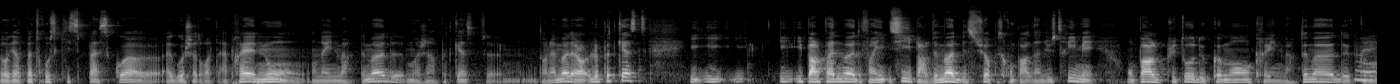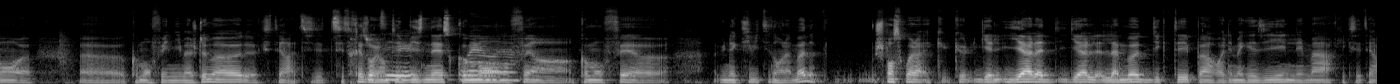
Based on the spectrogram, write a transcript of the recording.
ne regarde pas trop ce qui se passe quoi, euh, à gauche, à droite. Après, nous, on, on a une marque de mode. Moi, j'ai un podcast euh, dans la mode. Alors, le podcast, il, il parle pas de mode. Enfin, il- si, il parle de mode, bien sûr, parce qu'on parle d'industrie, mais on parle plutôt de comment créer une marque de mode, de comment, euh, euh, comment on fait une image de mode, etc. C'est très orienté business, comment Ouais, voilà. on fait, un, comment on fait euh, une activité dans la mode. Je pense voilà, que- que y, a, y a la, il y a la mode dictée par les magazines, les marques, etc.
